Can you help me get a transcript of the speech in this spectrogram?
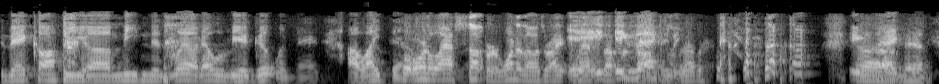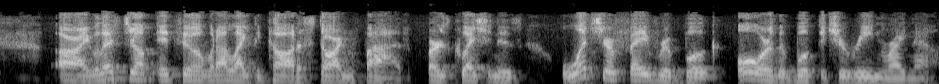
that coffee uh, meeting as well. That would be a good one, man. I like that. Well, or the Last Supper, one of those, right? Last Supper, exactly. coffee, whatever. exactly. Oh, man. All right. Well, let's jump into what I like to call the starting five. First question is, what's your favorite book or the book that you're reading right now?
